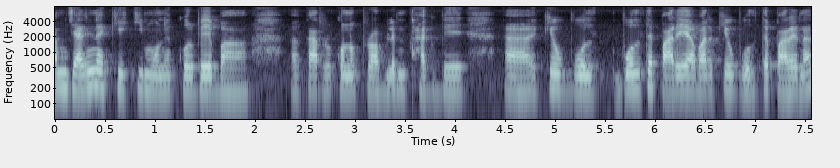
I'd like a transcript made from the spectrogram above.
আমি জানি না কে কী মনে করবে বা কারোর কোনো প্রবলেম থাকবে। কেউ বল, বলতে পারে, আবার কেউ বলতে পারে না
